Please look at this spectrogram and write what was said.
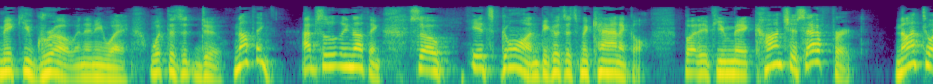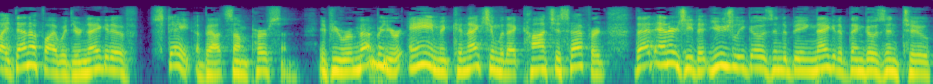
make you grow in any way? What does it do? Nothing. Absolutely nothing. So it's gone because it's mechanical. But if you make conscious effort not to identify with your negative state about some person, if you remember your aim in connection with that conscious effort, that energy that usually goes into being negative then goes into,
